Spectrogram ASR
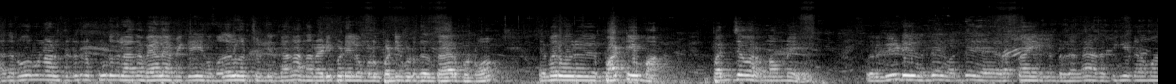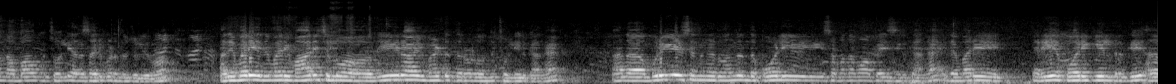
அந்த நூறு நாள் திட்டத்தில் கூடுதலாக வேலை அமைக்க எங்கள் முதல்வர் சொல்லியிருக்காங்க. அந்த அடிப்படையில் உங்களுக்கு பண்ணி கொடுக்கறது தயார் பண்ணுவோம். அதே மாதிரி ஒரு பாட்டியம்மா பஞ்சவர்ணம்னு ஒரு வீடு வந்து வந்து ரத்தாகி இருக்குன்றாங்க அதை திங்கக்கிழமை அந்த அம்மாவுக்கு சொல்லி அதை சரிப்படுத்த சொல்லிடுவோம் அதே மாதிரி இந்த மாதிரி மாறி செல்வம் நீராவி மேட்டுத்தருவில் வந்து சொல்லியிருக்காங்க. அந்த முருகேசனுங்கிறது வந்து இந்த கோழி சம்மந்தமாக பேசியிருக்காங்க. இதே மாதிரி நிறைய கோரிக்கைகள் இருக்குது அதை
